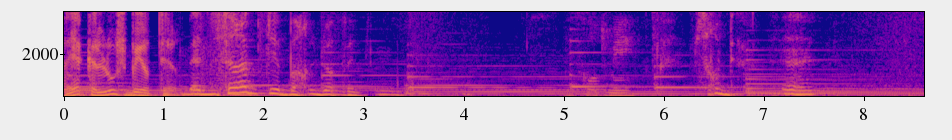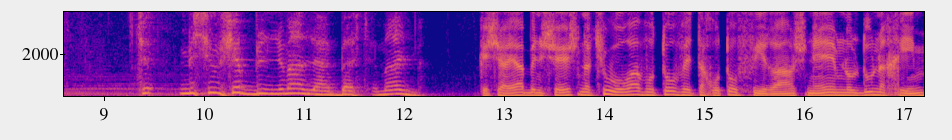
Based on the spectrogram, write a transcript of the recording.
היה קלוש ביותר. בן שרדתי בכל אופן. בזכות מי? בזכות... אה, מישהו יושב למעלה בשמיים. כשהיה בן שש, נטשו הוריו אותו ואת אחותו פירה, שניהם נולדו נחים,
